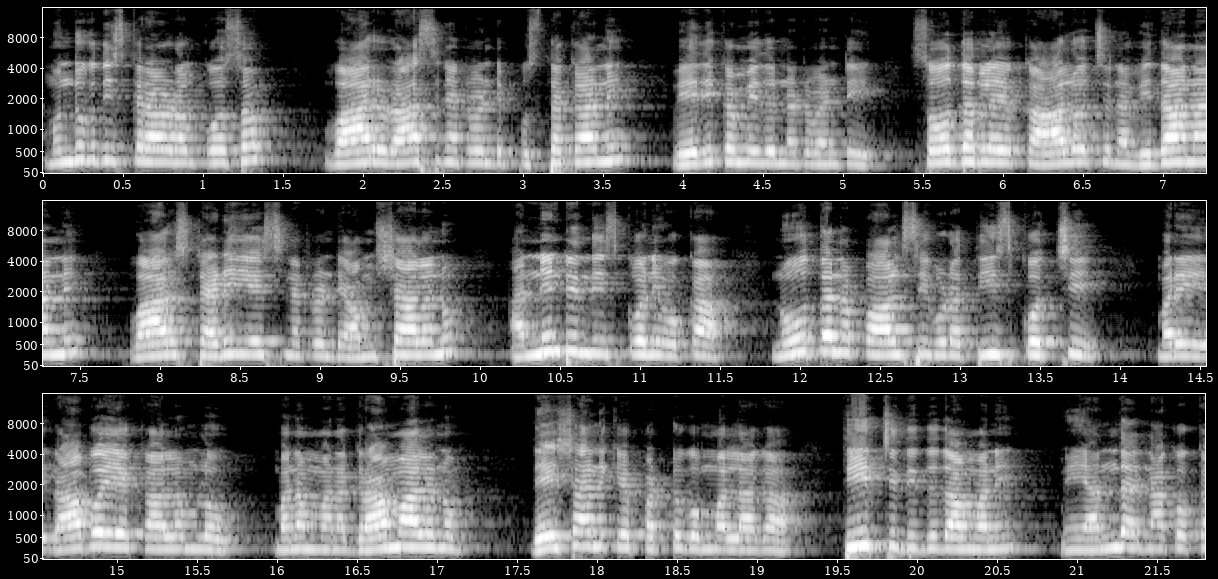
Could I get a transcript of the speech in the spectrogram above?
ముందుకు తీసుకురావడం కోసం వారు రాసినటువంటి పుస్తకాన్ని వేదిక మీద ఉన్నటువంటి సోదరుల యొక్క ఆలోచన విధానాన్ని వారు స్టడీ చేసినటువంటి అంశాలను అన్నింటిని తీసుకొని ఒక నూతన పాలసీ కూడా తీసుకొచ్చి మరి రాబోయే కాలంలో మనం మన గ్రామాలను దేశానికే పట్టుగొమ్మలాగా తీర్చిదిద్దుదామని మీ అందరు నాకు ఒక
